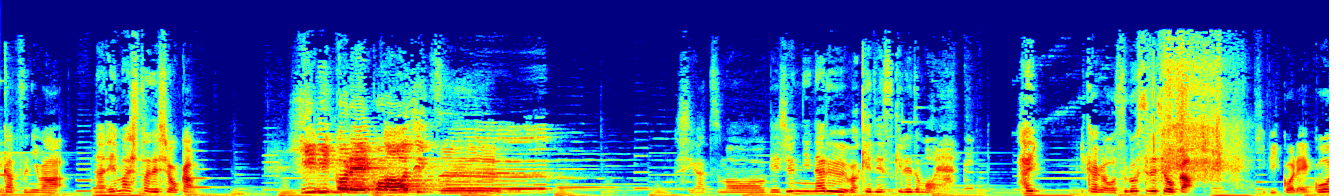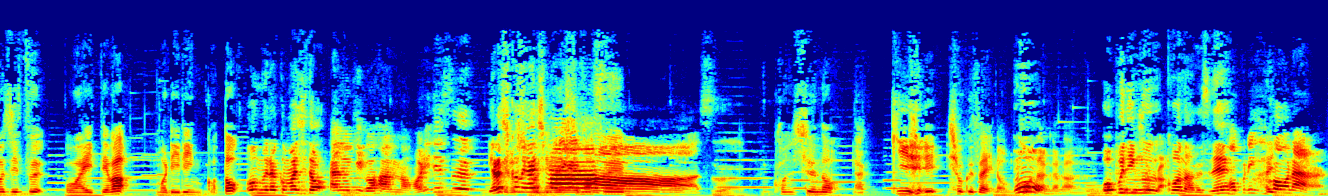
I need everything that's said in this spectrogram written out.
活には慣れましたでしょうか？日々これ口実。4月も下旬になるわけですけれども。はいいかがお過ごしでしょうか？日々これ口実。お相手は森凛子と大村小町とたぬきご飯の堀です。よろしくお願いします。今週のラッキー食材のコーナーから、オープニングコーナーですね。オープニングコーナー。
